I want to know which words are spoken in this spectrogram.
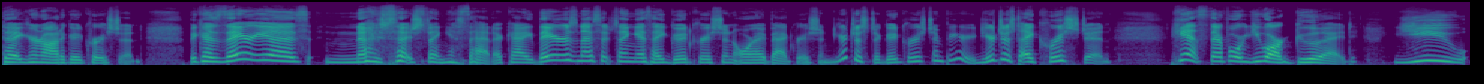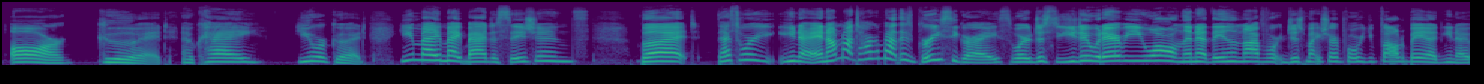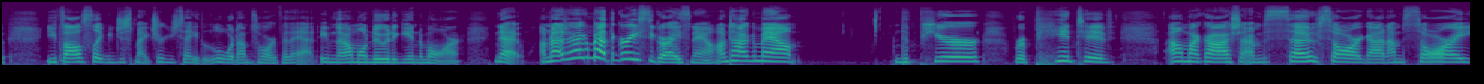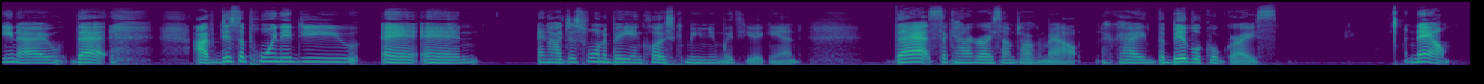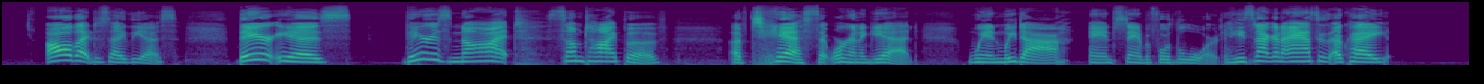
that you're not a good Christian because there is no such thing as that, okay? There is no such thing as a good Christian or a bad Christian. You're just a good Christian, period. You're just a Christian. Hence, therefore, you are good. You are good, okay? You are good. You may make bad decisions, but that's where you know, and I'm not talking about this greasy grace where just you do whatever you want, and then at the end of the night, for, just make sure before you fall to bed, you know, you fall asleep, you just make sure you say, "Lord, I'm sorry for that," even though I'm gonna do it again tomorrow. No, I'm not talking about the greasy grace now. I'm talking about the pure repentive. Oh my gosh, I'm so sorry, God. I'm sorry, you know that I've disappointed you, and and and I just want to be in close communion with you again. That's the kind of grace I'm talking about. Okay, the biblical grace. Now, all that to say this, there is there is not some type of of test that we're going to get when we die and stand before the Lord. He's not going to ask us, okay,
